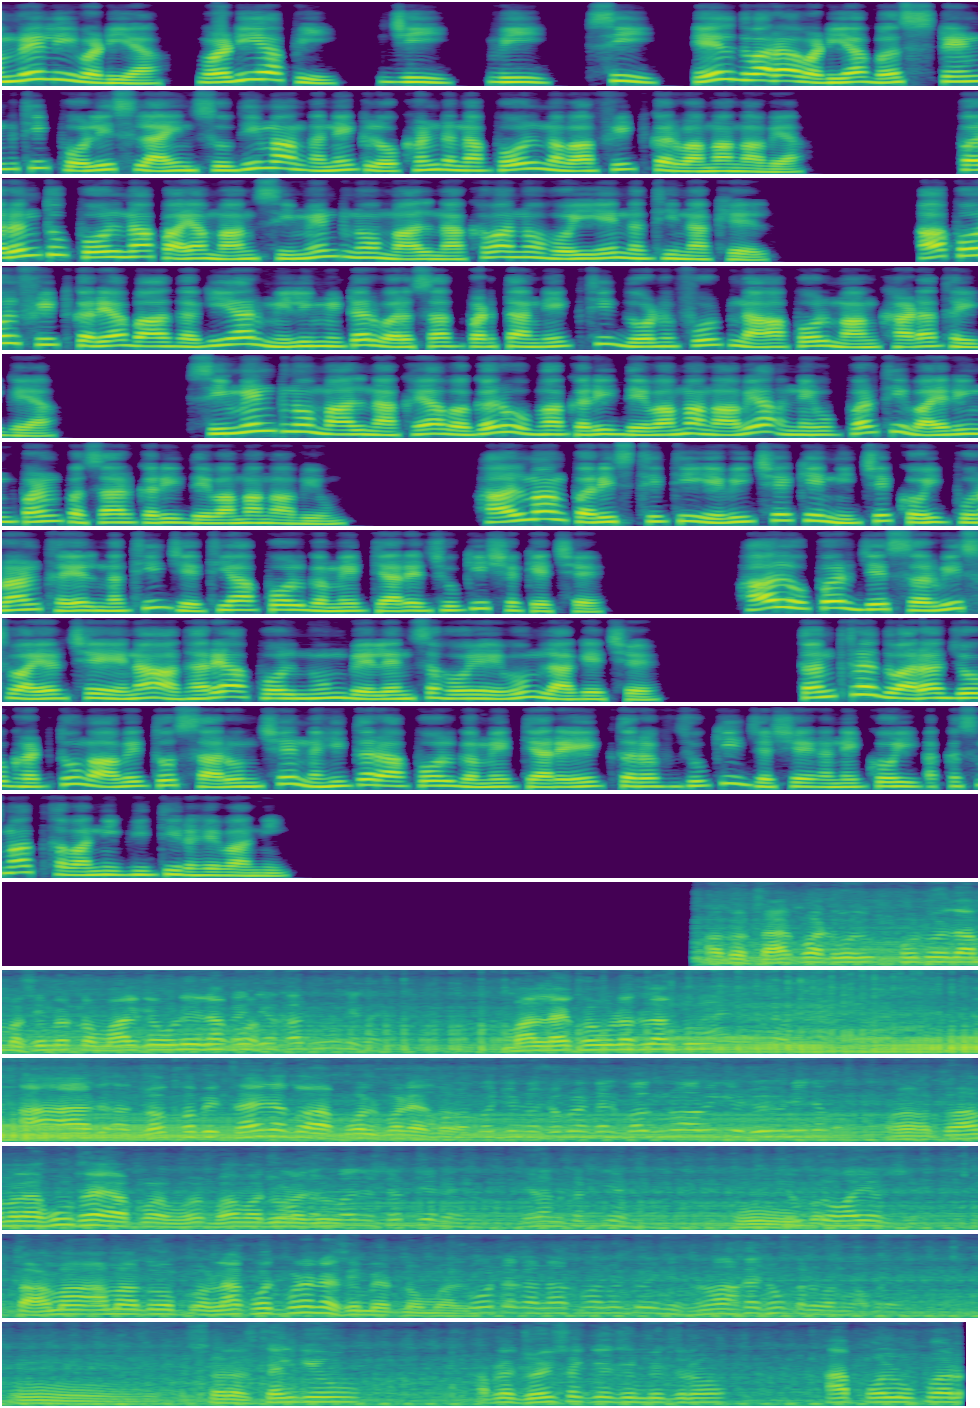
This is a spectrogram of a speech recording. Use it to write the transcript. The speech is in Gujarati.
Amreli Vadia Vadia P, G, V, C, L દ્વારા વડિયા બસ સ્ટેન્ડથી પોલીસ લાઇન સુધીમાં અનેક લોખંડના પોલ નવા ફિટ કરવામાં આવ્યા. પરંતુ પોલના પાયામાં સિમેન્ટનો માલ નાખવાનો હોય એ નથી નાખેલ. આ પોલ ફિટ કર્યા બાદ અગિયાર મિલીમીટર વરસાદ પડતા એકથી દોઢ ફૂટના આ પોલ ખાડા થઈ ગયા. સિમેન્ટનો માલ નાખ્યા વગર ઊભા કરી દેવામાં આવ્યા અને ઉપરથી વાયરિંગ પણ પસાર કરી દેવામાં આવ્યું. હાલમાં પરિસ્થિતિ એવી છે કે નીચે કોઈ પુરાણ થયેલ નથી જેથી આ પોલ ગમે ત્યારે ઝૂકી શકે છે. હાલ ઉપર જે સર્વિસ વાયર છે એના આધારે આ પોલનું બેલેન્સ હોય એવું લાગે છે. તંત્ર દ્વારા જો ઘટતું આવે તો સારું છે નહીતર આ પોલ ગમે ત્યારે એક તરફ ઝૂકી જશે અને કોઈ અકસ્માત થવાની ભીતિ રહેવાની. આ તો ચાર પાંચ ફૂટ હોય તો આમાં સિમેન્ટનો માલ કેવું નહીં નાખો માલ નાખ્યો એવું નથી લાગતું? આ આ જોખમી થાય ને તો આ પોલ પડે તો. હા તો આમાં શું થાય વાવાઝોડા જેવું તો વાયર છે. તો આમાં આમાં તો નાખવો જ પડે ને સિમેન્ટનો માલ. સો ટકા નાખવાનું જોઈએ નાખે શું કરવાનું આપણે? સરસ. થેન્ક યુ આપણે જોઈ શકીએ છીએ મિત્રો. આ પોલ ઉપર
